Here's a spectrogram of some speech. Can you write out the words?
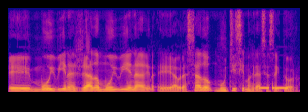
Eh, muy bien hallado, muy bien eh, abrazado. Muchísimas gracias, Héctor.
